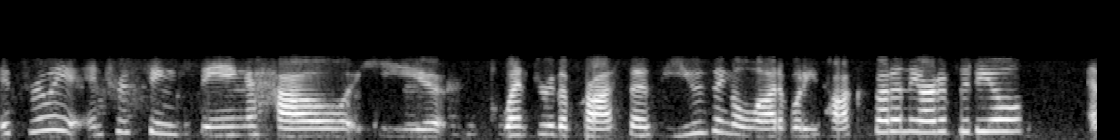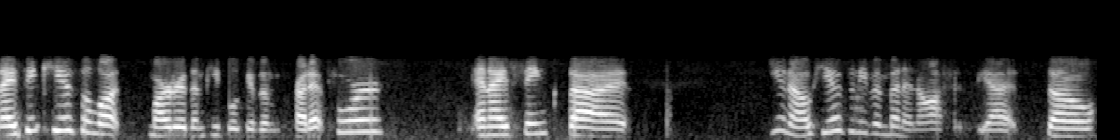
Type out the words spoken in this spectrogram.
it's really interesting seeing how he went through the process using a lot of what he talks about in The Art of the Deal, and I think he is a lot smarter than people give him credit for. And I think that you know, he hasn't even been in office yet. So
